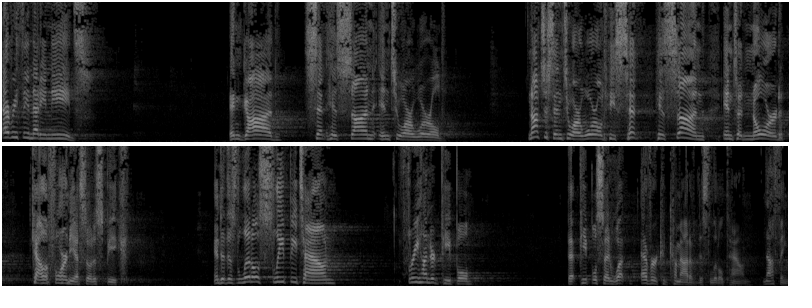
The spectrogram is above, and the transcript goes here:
Everything that he needs. And God sent his son into our world. Not just into our world, he sent his son into Nord, California, so to speak. Into this little sleepy town, 300 people, that people said, whatever could come out of this little town? Nothing.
